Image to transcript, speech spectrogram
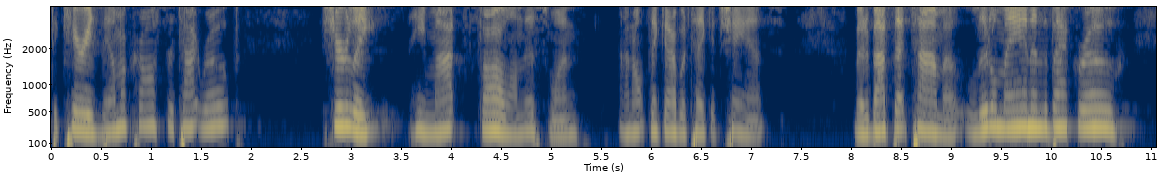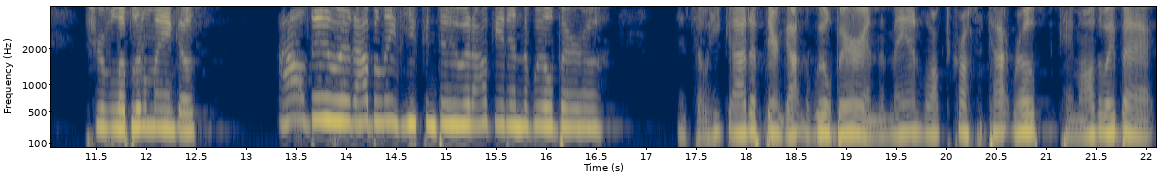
to carry them across the tightrope? Surely he might fall on this one. I don't think I would take a chance. But about that time, a little man in the back row, shriveled up little man goes, I'll do it. I believe you can do it. I'll get in the wheelbarrow. And so he got up there and got in the wheelbarrow and the man walked across the tightrope, came all the way back.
